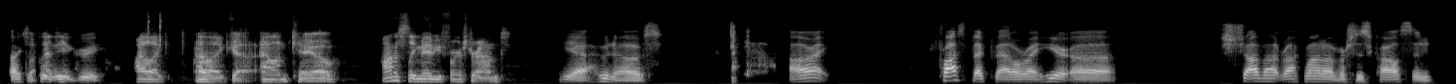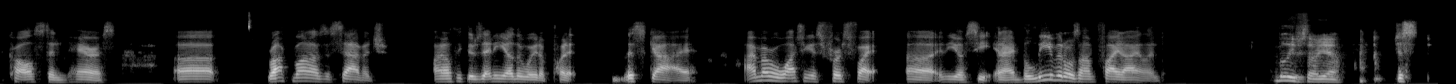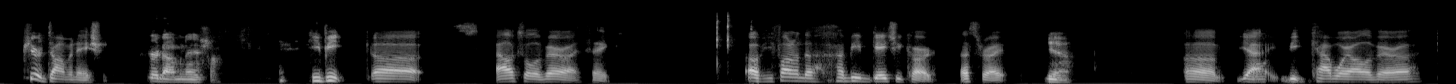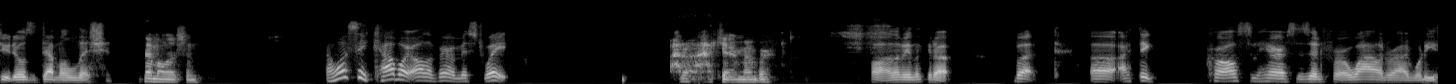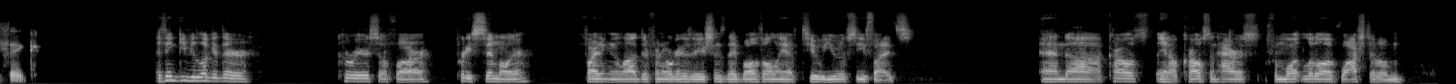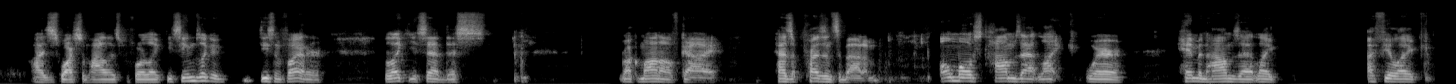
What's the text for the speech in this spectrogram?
I So I completely agree. I like I like uh, Allen KO. Honestly, maybe first round. Yeah, who knows? All right. Prospect battle right here. Uh Shavkat Rakhmonov versus Carlson Carlston Harris. Uh Rakhmonov's a savage. I don't think there's any other way to put it. This guy, I remember watching his first fight. uh, in the UFC, and I believe it was on Fight Island. I believe so. Yeah, Just pure domination. pure domination. He beat uh, Alex Oliveira, I think. Oh, he fought on the Khabib Gaethje card. That's right. Yeah, Um, yeah, beat Cowboy Oliveira. Dude, it was demolition. demolition. I want to say Cowboy Oliveira missed weight. I don't. I can't remember. Hold on, let me look it up. But uh, I think Carlston Harris is in for a wild ride. What do you think? I think if you look at their career so far, pretty similar, fighting in a lot of different organizations. They both only have two UFC fights. And uh Carlos, you know, Carlston Harris, from what little I've watched of him, I just watched some highlights before. Like he seems like a decent fighter. But like you said, this Rakhmonov guy has a presence about him. Almost Hamzat like, where him and Hamzat, like, I feel like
